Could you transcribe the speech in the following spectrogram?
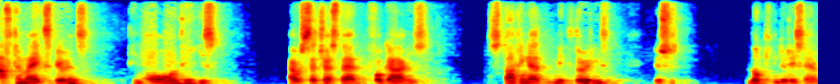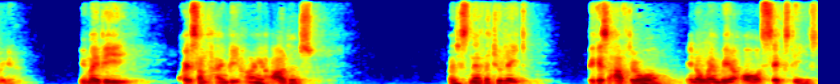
After my experience in all these, I would suggest that for guys, starting at mid 30s, you should look into this area you may be quite some time behind others, but it's never too late. Because after all, you know, when we are all 60s,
